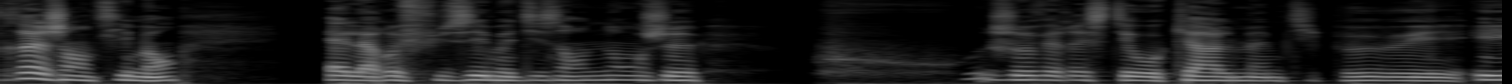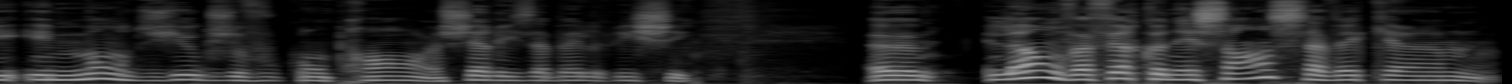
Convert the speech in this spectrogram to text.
très gentiment. Elle a refusé, me disant non, je, je vais rester au calme un petit peu. Et, mon Dieu que je vous comprends, chère Isabelle Richer. Euh, là, on va faire connaissance avec un,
